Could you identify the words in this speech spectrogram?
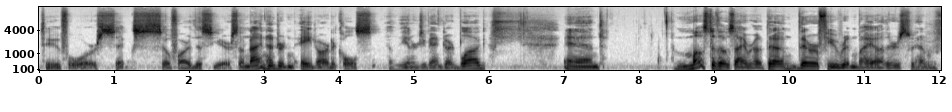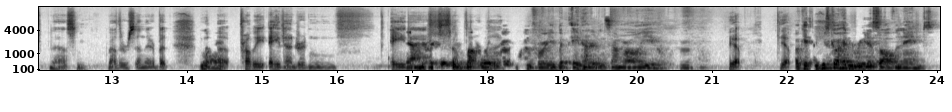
two, four, six so far this year. So 908 articles in the Energy Vanguard blog. And most of those I wrote. There are a few written by others. We have uh, some others in there, but Right. uh, probably 880 Yeah, I or know Butler wrote one for you, but 800 and some are all you. Mhm. Yep. Yep. Okay, so just go ahead and read us all the names.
